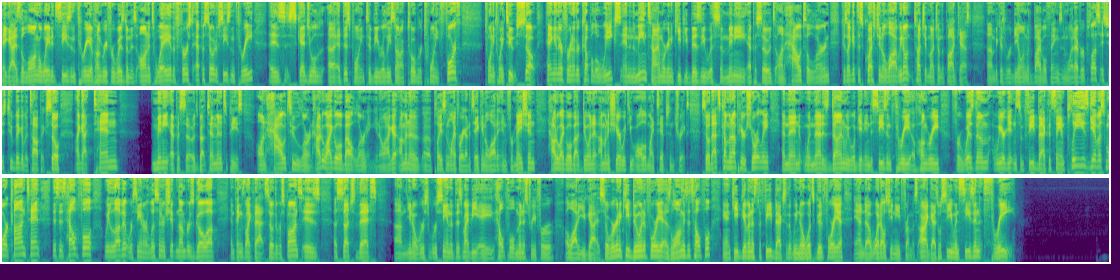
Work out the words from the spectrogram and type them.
Hey guys, the long awaited season three of Hungry for Wisdom is on its way. The first episode of season three is scheduled uh, at this point to be released on October 24th. 2022. So hang in there for another couple of weeks. And in the meantime, we're going to keep you busy with some mini episodes on how to learn. Because I get this question a lot. We don't touch it much on the podcast um, because we're dealing with Bible things and whatever. Plus, it's just too big of a topic. So I got 10 mini episodes, about 10 minutes apiece, on how to learn. How do I go about learning? You know, I got, I'm in a, a place in life where I got to take in a lot of information. How do I go about doing it? I'm going to share with you all of my tips and tricks. So that's coming up here shortly. And then when that is done, we will get into season three of Hungry for Wisdom. We are getting some feedback that's saying, please give us more content. This is helpful. We love it. We're seeing our listenership numbers go up and things like that. So the response is uh, such that um, you know, we're, we're seeing that this might be a helpful ministry for a lot of you guys. So we're going to keep doing it for you as long as it's helpful and keep giving us the feedback so that we know what's good for you and uh, what else you need from us. All right, guys, we'll see you in season three.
